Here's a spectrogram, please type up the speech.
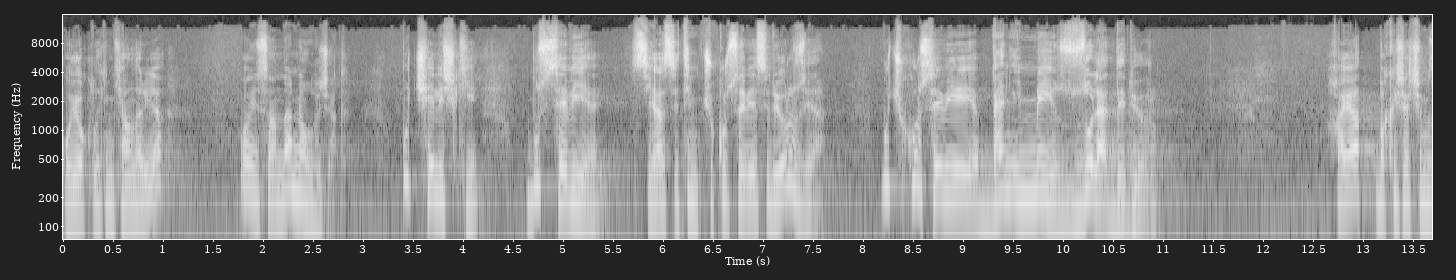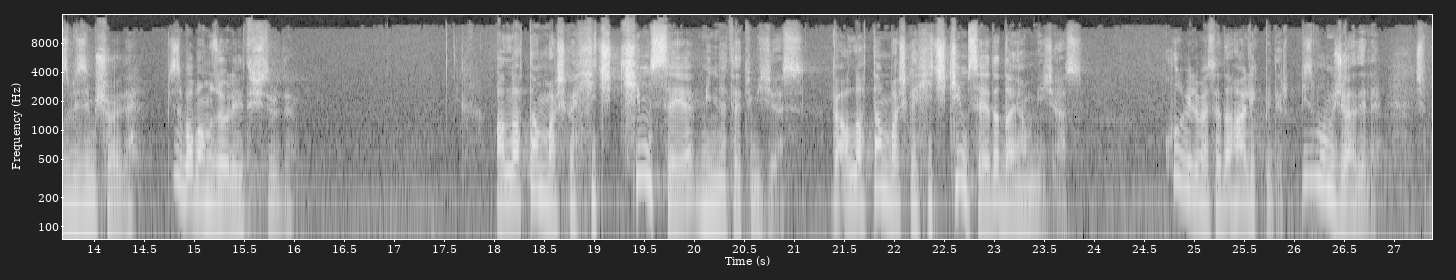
O yokluk imkanlarıyla. O insanlar ne olacak? Bu çelişki, bu seviye, siyasetin çukur seviyesi diyoruz ya. Bu çukur seviyeye ben inmeyi zul addediyorum. Hayat bakış açımız bizim şöyle. Bizi babamız öyle yetiştirdi. Allah'tan başka hiç kimseye minnet etmeyeceğiz. Ve Allah'tan başka hiç kimseye de dayanmayacağız. Kul bilmese de Halik bilir. Biz bu mücadele. Şimdi,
